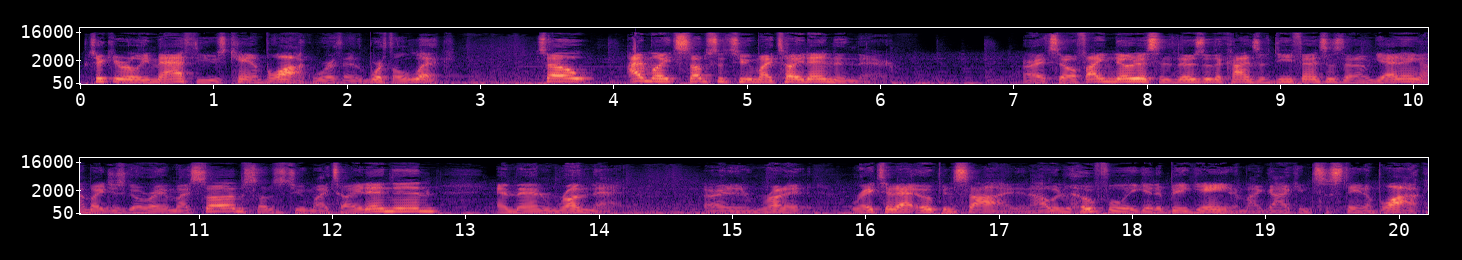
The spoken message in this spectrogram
particularly Matthews, can't block worth a, worth a lick. So I might substitute my tight end in there. All right, so if I notice that those are the kinds of defenses that I'm getting, I might just go right in my sub, substitute my tight end in, and then run that. All right, and run it right to that open side, and I would hopefully get a big gain, and my guy can sustain a block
